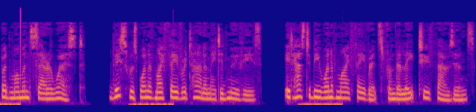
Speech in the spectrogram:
But Mom and Sarah West. This was one of my favorite animated movies. It has to be one of my favorites from the late 2000s.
